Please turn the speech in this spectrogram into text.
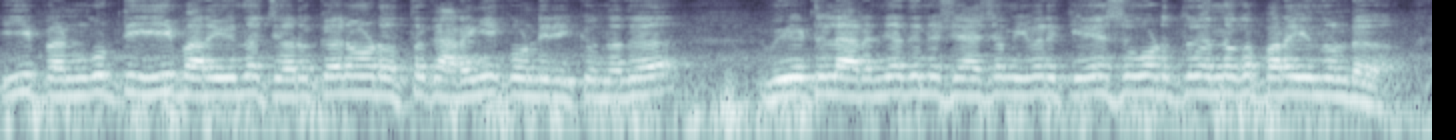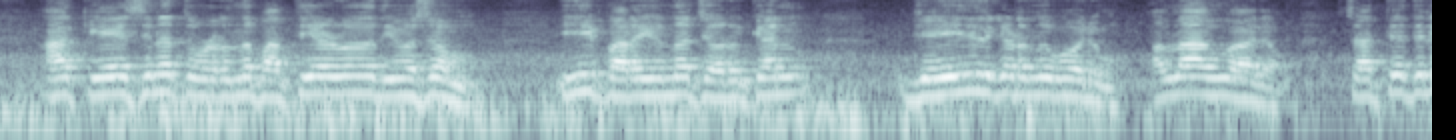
ഈ പെൺകുട്ടി ഈ പറയുന്ന ചെറുക്കനോടൊത്ത് കറങ്ങിക്കൊണ്ടിരിക്കുന്നത് വീട്ടിൽ അറിഞ്ഞതിന് ശേഷം ഇവർ കേസ് കൊടുത്തു എന്നൊക്കെ പറയുന്നുണ്ട്. ആ കേസിനെ തുടർന്ന് പത്ത് എഴുപത് ദിവസം ഈ പറയുന്ന ചെറുക്കൻ ജയിലിൽ കിടന്നു പോലും അള്ളാഹു സത്യത്തിൽ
